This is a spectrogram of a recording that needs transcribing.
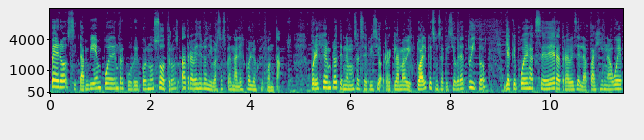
Pero si también pueden recurrir con nosotros a través de los canales con los que contamos. Por ejemplo, tenemos el servicio Reclama Virtual, que es un servicio gratuito, ya que pueden acceder a través de la página web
